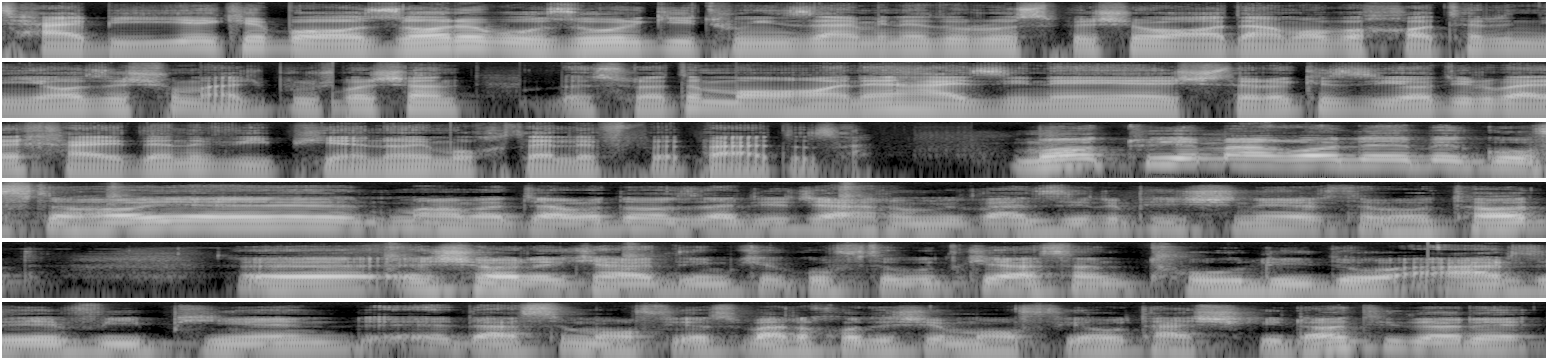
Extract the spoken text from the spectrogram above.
طبیعیه که بازار بزرگی تو این زمینه درست بشه و آدما به خاطر نیازشون مجبور باشن به صورت ماهانه هزینه اشتراک زیادی رو برای خریدن VPN های مختلف بپردازن. ما توی مقاله به گفته های محمد جواد آذری جهرومی وزیر پیشین ارتباطات اشاره کردیم که گفته بود که اصلا تولید و عرضه VPN دست مافیاست برای خودش مافیا و تشکیلاتی داره.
